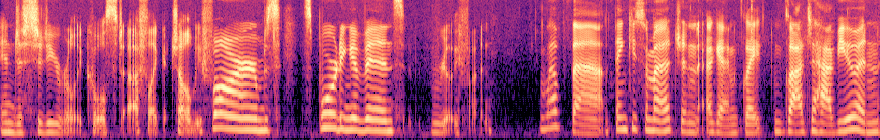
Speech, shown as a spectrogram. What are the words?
and just to do really cool stuff like at Shelby Farms, sporting events. Really fun. Love that. Thank you so much. And again, glad, glad to have you. And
